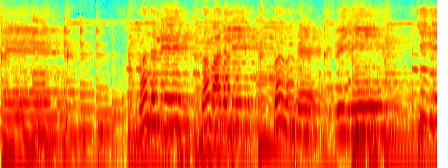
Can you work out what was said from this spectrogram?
ရှိမန္တလေးမမန္တလေးတွန်းတဲ့ရွှေရင်အချစ်ရေ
